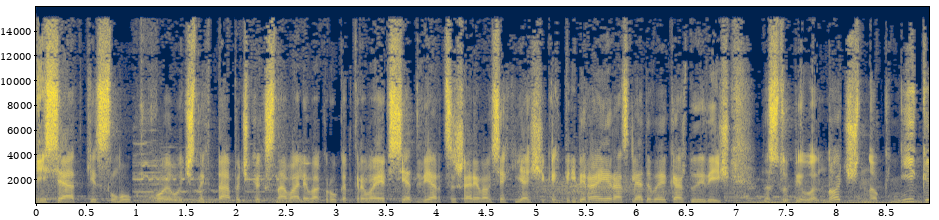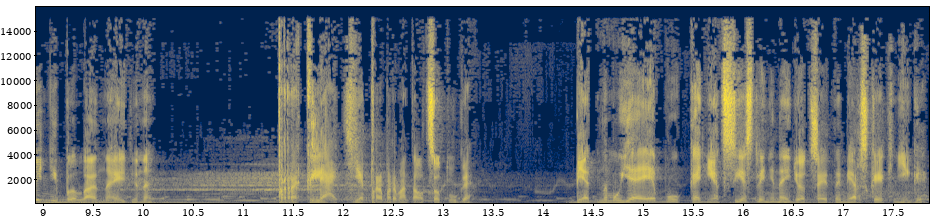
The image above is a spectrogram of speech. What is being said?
Десятки слуг в войлочных тапочках сновали вокруг, открывая все дверцы, шаря во всех ящиках, перебирая и разглядывая каждую вещь. Наступила ночь, но книга не была найдена. «Проклятье!» – пробормотал Цотуга. «Бедному Яэбу конец, если не найдется эта мерзкая книга.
